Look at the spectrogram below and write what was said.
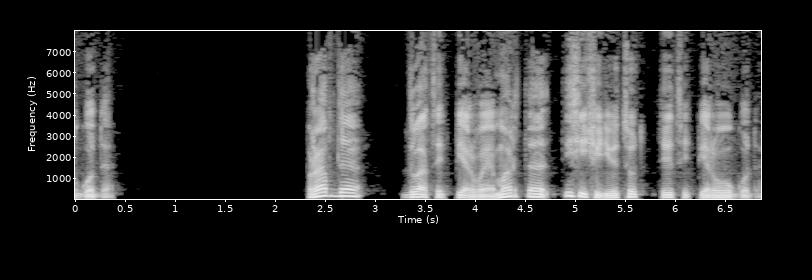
года. Правда, 21 марта 1931 года.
